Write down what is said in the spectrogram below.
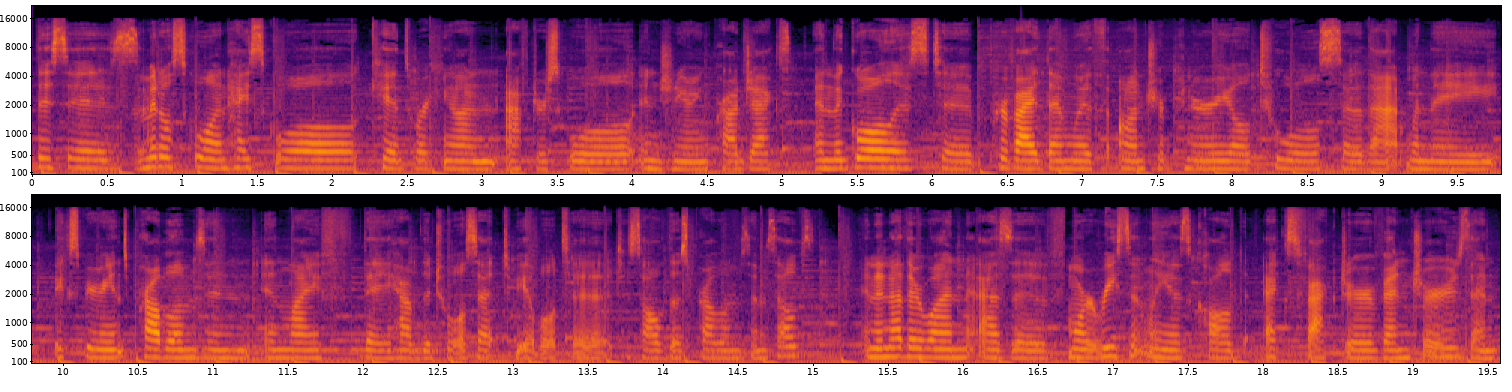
This is middle school and high school kids working on after school engineering projects. And the goal is to provide them with entrepreneurial tools so that when they experience problems in, in life, they have the tool set to be able to, to solve those problems themselves. And another one, as of more recently, is called X Factor Ventures. And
